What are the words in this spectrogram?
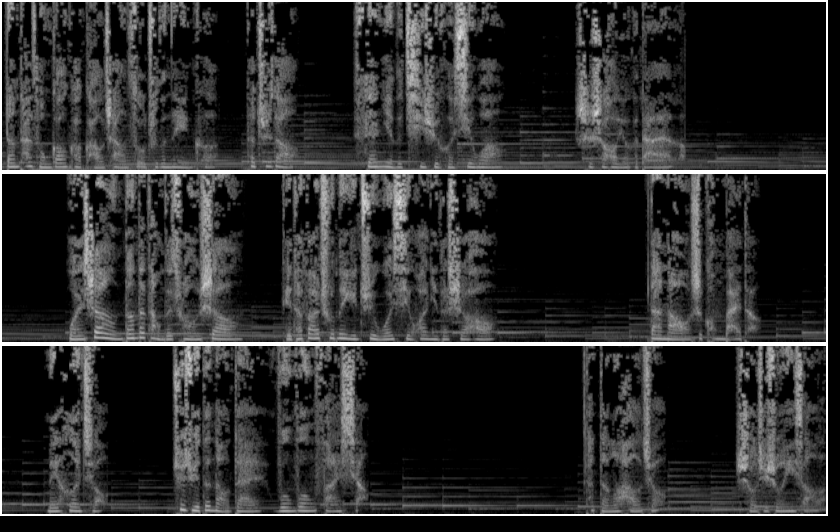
当他从高考考场走出的那一刻，他知道，三年的期许和希望，是时候有个答案了。晚上，当他躺在床上，给他发出那一句“我喜欢你”的时候，大脑是空白的。没喝酒，却觉得脑袋嗡嗡发响。他等了好久，手机终于响了。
